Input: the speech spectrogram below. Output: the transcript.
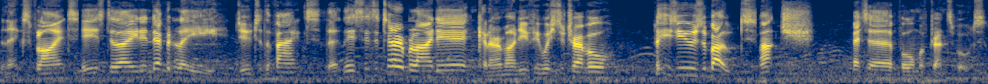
The next flight is delayed indefinitely due to the fact that this is a terrible idea. Can I remind you if you wish to travel, please use a boat. Much better form of transport.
